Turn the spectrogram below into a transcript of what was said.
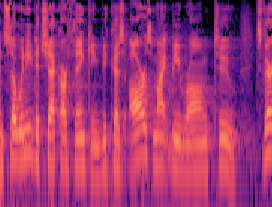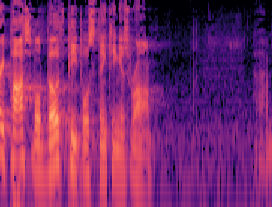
And so we need to check our thinking because ours might be wrong too. It's very possible both people's thinking is wrong. Um,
